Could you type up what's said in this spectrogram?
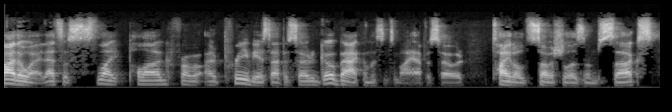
By the way, that's a slight plug from a previous episode. Go back and listen to my episode titled Socialism Sucks.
